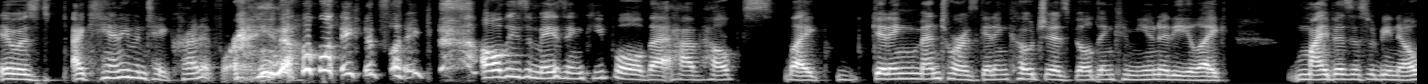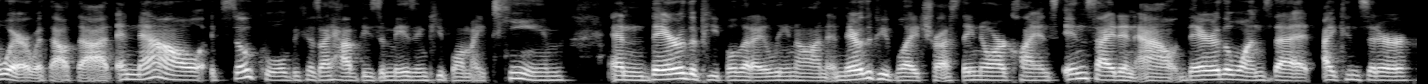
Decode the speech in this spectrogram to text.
it was I can't even take credit for it, you know like it's like all these amazing people that have helped like getting mentors, getting coaches, building community like my business would be nowhere without that. And now it's so cool because I have these amazing people on my team and they're the people that I lean on and they're the people I trust. They know our clients inside and out. They're the ones that I consider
